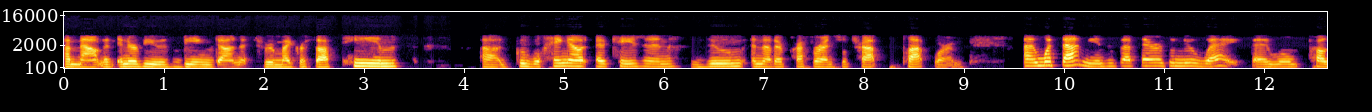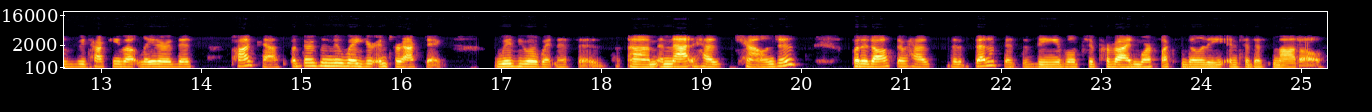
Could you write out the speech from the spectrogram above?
amount of interviews being done through Microsoft Teams, uh, Google Hangout occasion, Zoom, another preferential trap platform. And what that means is that there is a new way, and we'll probably be talking about later this podcast, but there's a new way you're interacting with your witnesses. Um, and that has challenges, but it also has the benefits of being able to provide more flexibility into this model.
